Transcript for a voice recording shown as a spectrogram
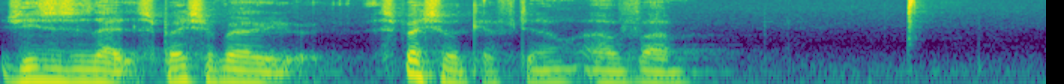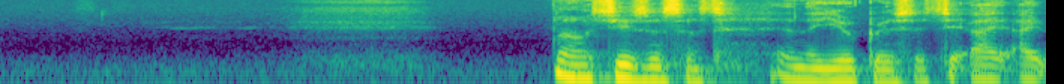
Jesus is that special, very special gift, you know, of um, no, it's Jesus in the Eucharist. It's, I, I,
